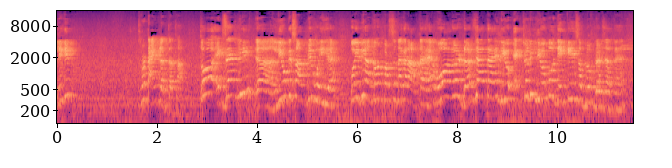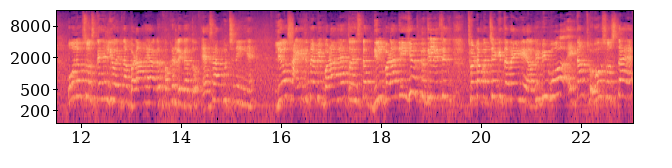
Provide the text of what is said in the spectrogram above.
लेकिन थोड़ा टाइम लगता था। तो एग्जैक्टली exactly, लियो के साथ भी वही है। कोई भी अननोन पर्सन अगर आता है वो अगर डर जाता है लियो एक्चुअली लियो को देख के ही सब लोग डर जाते हैं। वो लोग सोचते हैं लियो इतना बड़ा है अगर पकड़ लेगा तो। ऐसा कुछ नहीं है। लियो साइज़ में भी बड़ा है तो इसका दिल बड़ा नहीं है उसका दिल ऐसे छोटा बच्चे की तरह ही है। अभी भी वो एकदम वो सोचता है,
